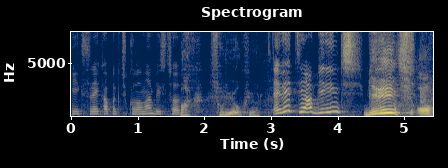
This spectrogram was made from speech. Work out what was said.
ilk sırayı kapmak için kullanılan bir söz. Bak soruyu okuyor. Evet ya birinç. Birinç. Of.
